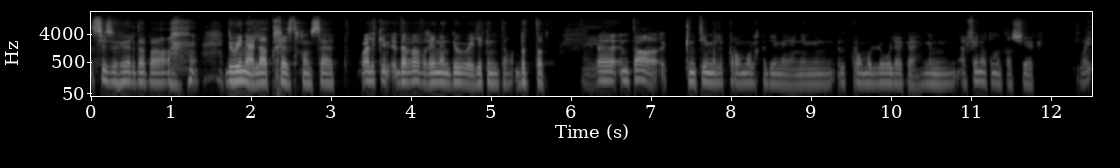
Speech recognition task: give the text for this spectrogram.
سي زهير دابا دوينا على 1337 ولكن دابا بغينا ندوي عليك أنت بالضبط. أه أنت كنتي من البرومو القديمة يعني من البرومو الأولى كاع من 2018 ياك. oui.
